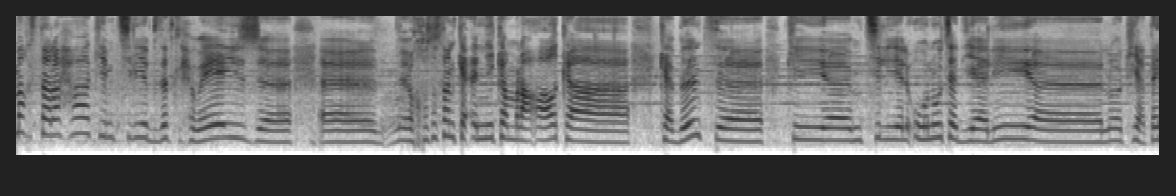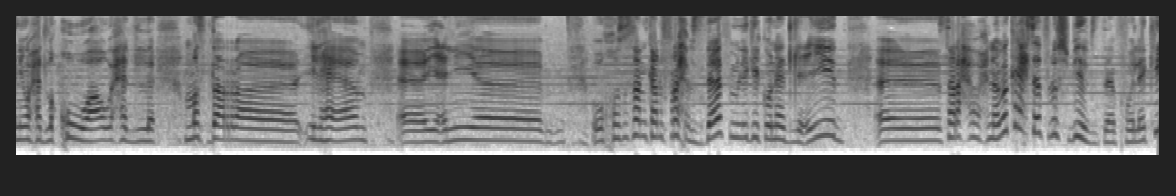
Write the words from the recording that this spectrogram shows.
المغ الصراحه كيمثل لي بزاف الحوايج آه، آه، خصوصا كأني كامرأة ك كبنت آه، كيمثل لي الأنوثة ديالي كيعطيني واحد القوة واحد مصدر إلهام يعني وخصوصا كنفرح بزاف ملي كيكون هذا العيد. آه، صراحة وحنا ما كنحتفلوش به بزاف ولكن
